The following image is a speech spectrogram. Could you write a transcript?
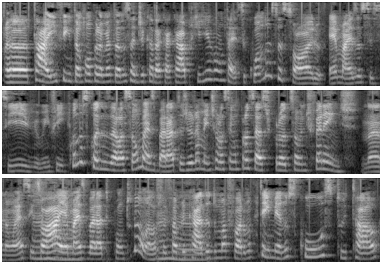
Uh, tá, enfim, então complementando essa dica da Kaká, porque o que acontece? Quando o acessório é mais acessível, enfim, quando as coisas elas são mais baratas, geralmente elas têm um processo de produção diferente, né? Não é assim só, uhum. ah, é mais barato ponto. Não, ela foi uhum. fabricada de uma forma que tem menos custo e tal.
